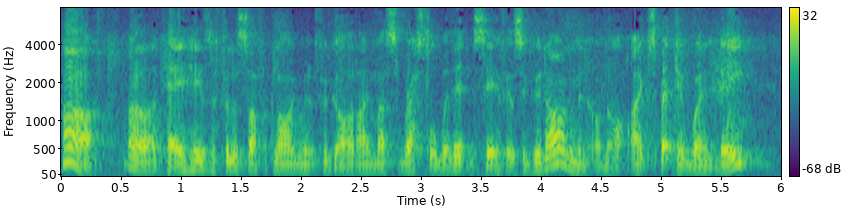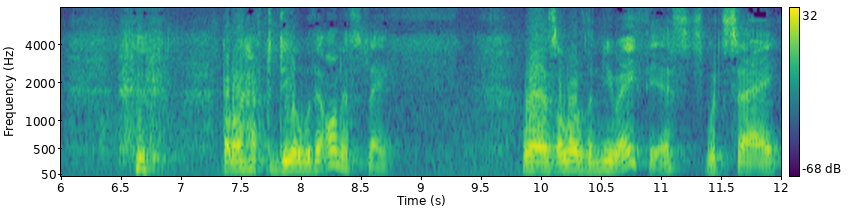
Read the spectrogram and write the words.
ah, oh, okay, here's a philosophical argument for God. I must wrestle with it and see if it's a good argument or not. I expect it won't be, but I have to deal with it honestly. Whereas a lot of the new atheists would say,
